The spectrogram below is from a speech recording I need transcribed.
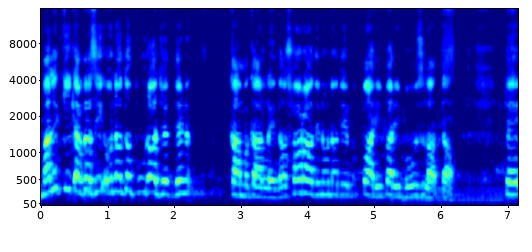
ਮਾਲਕ ਕੀ ਕਰਦਾ ਸੀ? ਉਹਨਾਂ ਤੋਂ ਪੂਰਾ ਜ- ਦਿਨ ਕੰਮ ਕਰ ਲੈਂਦਾ। ਸਾਰਾ ਦਿਨ ਉਹਨਾਂ ਤੇ ਭਾਰੀ ਭਾਰੀ ਬੋਝ ਲਾਦਾ ਤੇ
